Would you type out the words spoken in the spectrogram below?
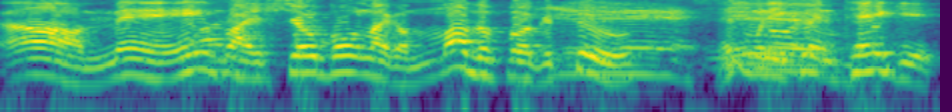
oh, man. He probably showboating like a motherfucker, too. Yeah, That's when he couldn't take it.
